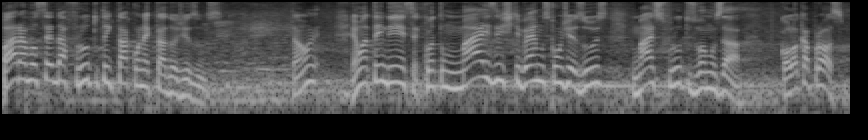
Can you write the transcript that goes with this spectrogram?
Para você dar fruto, tem que estar conectado a Jesus. Então, é uma tendência. Quanto mais estivermos com Jesus, mais frutos vamos dar. Coloca a próxima.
